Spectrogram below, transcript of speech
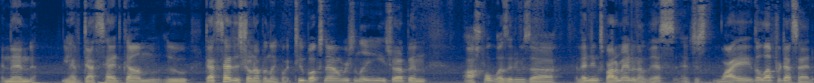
And then you have Death's Head come, who Death's Head has shown up in like what two books now recently. He showed up in oh what was it? It was uh, Avenging Spider-Man and now this. It's just why the love for Death's Head.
